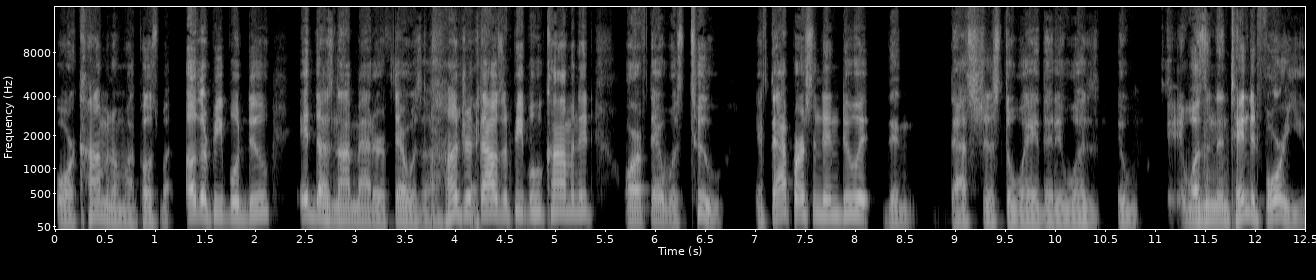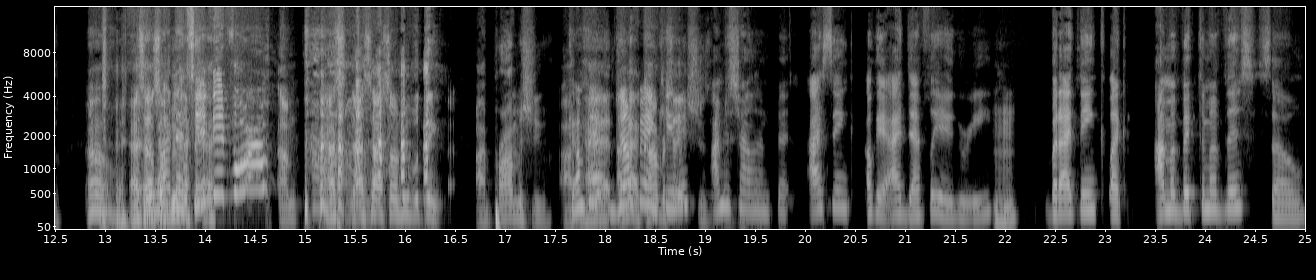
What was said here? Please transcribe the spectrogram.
or comment on my post, but other people do, it does not matter if there was a hundred thousand people who commented or if there was two. If that person didn't do it, then that's just the way that it was. It it wasn't intended for you. Oh, That's it how some wasn't people think. intended for him. Um, that's that's how some people think. I promise you. I've in- had, I've jump had in, conversations. I'm just trying to people. I think okay, I definitely agree. Mhm. But I think like I'm a victim of this. So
